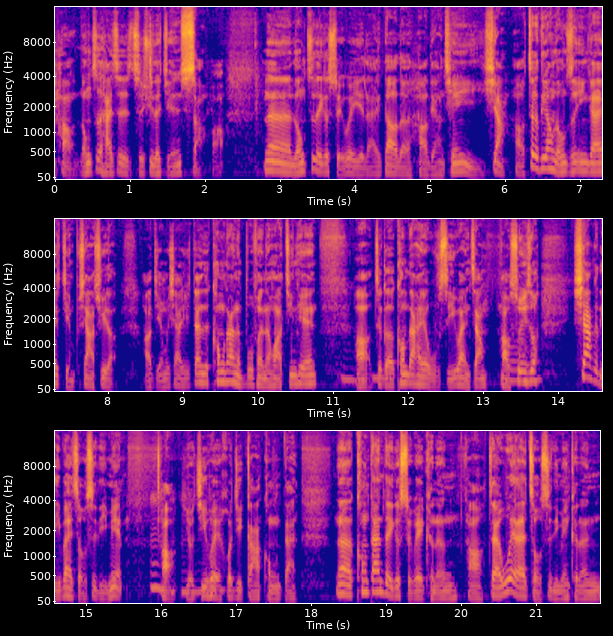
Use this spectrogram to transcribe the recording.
好融资还是持续的减少啊。那融资的一个水位也来到了好两千亿以下，好这个地方融资应该减不下去了，好减不下去。但是空单的部分的话，今天啊这个空单还有五十一万张，好所以说下个礼拜走势里面，好有机会会去嘎空单。那空单的一个水位可能好在未来走势里面可能。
